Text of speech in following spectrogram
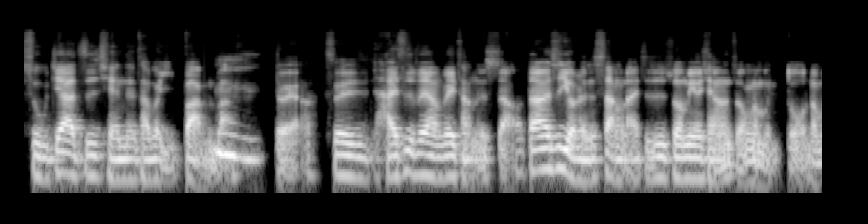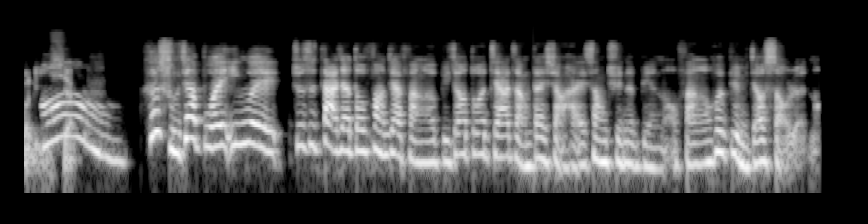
暑假之前的差不多一半吧。嗯，对啊，所以还是非常非常的少。当然是有人上来，只是说没有想象中那么多那么理想。哦，可暑假不会因为就是大家都放假，反而比较多家长带小孩上去那边哦，反而会变比较少人哦。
